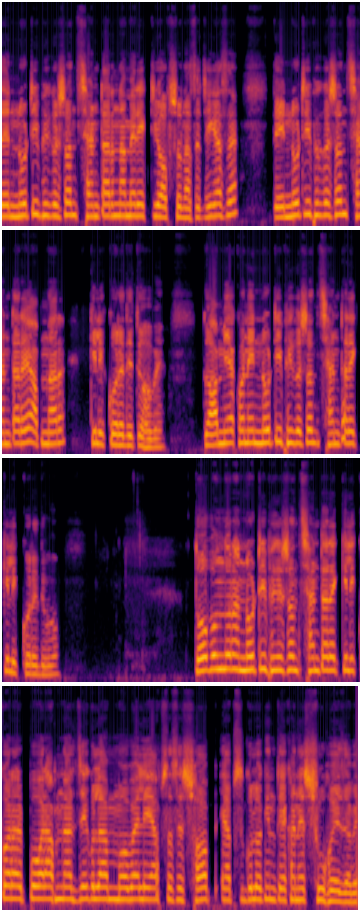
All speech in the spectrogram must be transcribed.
যে নোটিফিকেশন সেন্টার নামের একটি অপশন আছে, ঠিক আছে? তো এই নোটিফিকেশন সেন্টারে আপনার ক্লিক করে দিতে হবে। তো আমি এখন এই নোটিফিকেশন সেন্টারে ক্লিক করে দেব। তো বন্ধুরা নোটিফিকেশন সেন্টারে ক্লিক করার পর আপনার যেগুলা মোবাইলে অ্যাপস আছে, সব অ্যাপসগুলো কিন্তু এখানে শু হয়ে যাবে,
